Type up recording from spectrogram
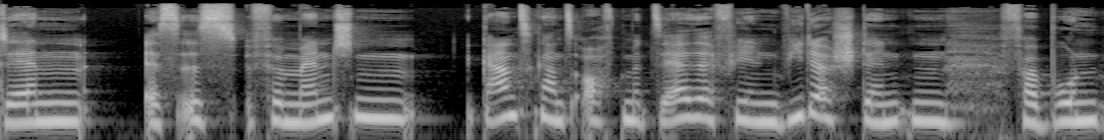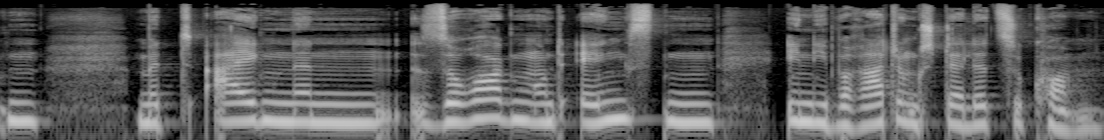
denn es ist für Menschen ganz, ganz oft mit sehr, sehr vielen Widerständen verbunden, mit eigenen Sorgen und Ängsten in die Beratungsstelle zu kommen.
